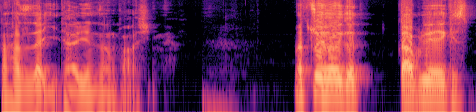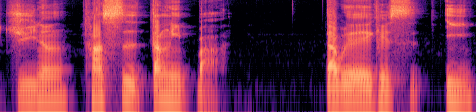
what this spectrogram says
那它是在以太链上发行。那最后一个 WXG 呢？它是当你把 WX 一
